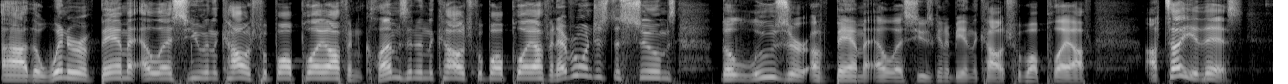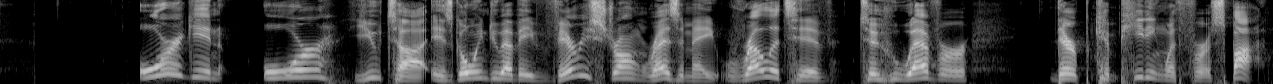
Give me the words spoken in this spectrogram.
uh, the winner of Bama LSU in the college football playoff, and Clemson in the college football playoff, and everyone just assumes the loser of Bama LSU is going to be in the college football playoff. I'll tell you this: Oregon or Utah is going to have a very strong resume relative to whoever they're competing with for a spot.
